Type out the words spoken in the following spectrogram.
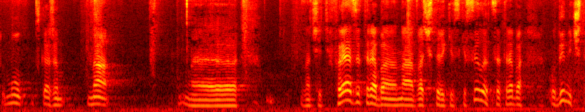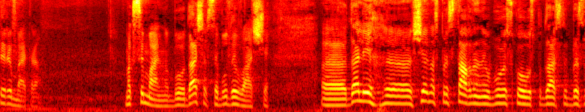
Тому, скажімо, на е, значить, фрези треба на 24 кінські сили, це треба 1,4 метра. Максимально, бо далі все буде важче. Е, Далі е, ще в нас представлене обов'язково господарство без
